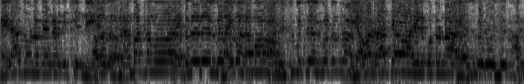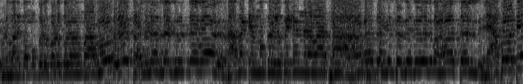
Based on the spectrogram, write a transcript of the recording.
కైలాసం శంకడికి ఇచ్చింది. బ్రహ్మపట్నము. ఎవరు రాజ్యాల వారు వెళ్ళుకుంటున్నారు. అప్పటి వరకు ముగ్గురు కొడుకులు బాబు. తల్లిగారి దగ్గర ఉండేవారు. కాబట్టి ముగ్గురు పెట్టిన తర్వాత లేకపోతే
